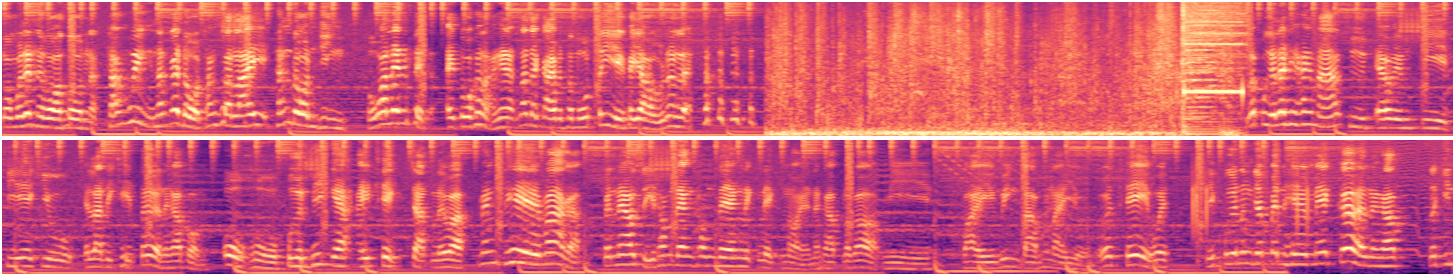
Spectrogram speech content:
ลงมาเล่นในวอลโซนอะทั้งวิ่งทั้งกระโดดทั้งสไลด์ทั้งโดนยิงผมว่าเล่นเสร็จไอตัวข้างหลังเนี่ยน่าจะกลายเป็นสมูทตี้เขย่าอยู่นั่นแหละ แล้วปืนแรกที่ให้มาคือ LMG TAQ Eradicator นะครับผม โอ้โห ปืนพี่แกไฮเทคจัดเลยว่ะ แม่งเท่มากอะ่ะ เป็นแนวสีทองแดงทองแดงเหล็กๆหน่อยนะครับ แล้วก็มีไฟวิ่งตามข้างในอยู่ เออเท่เว้ย อีกปืนหนึงจะเป็น Haymaker นะครับสกิน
